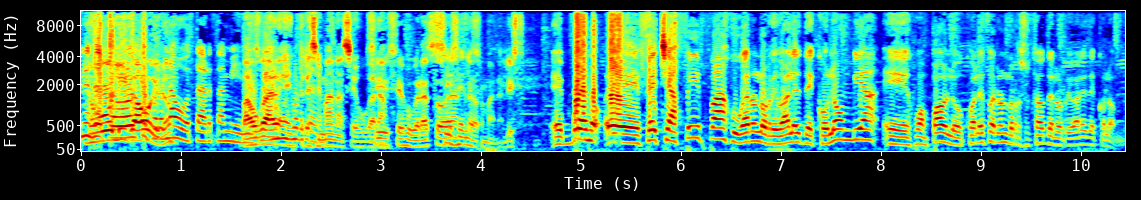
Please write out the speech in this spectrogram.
no a hubo todos liga que hoy, a votar también. Va a jugar entre semanas, se jugará. Sí, se jugará toda Sí, la semana, listo. Eh, bueno, eh, fecha FIFA, jugaron los rivales de Colombia. Eh, Juan Pablo, ¿cuáles fueron los resultados de los rivales de Colombia?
